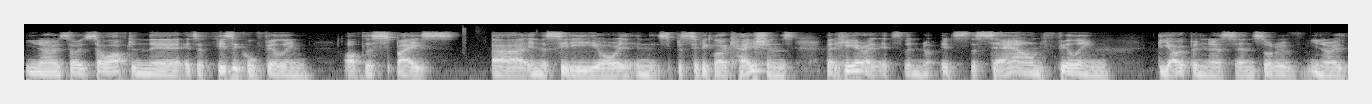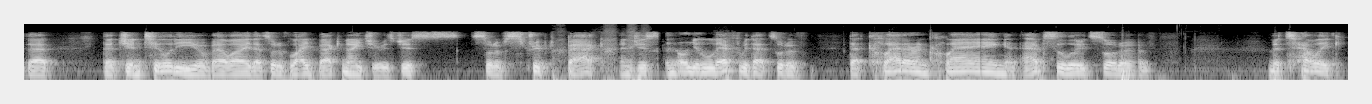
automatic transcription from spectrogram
You know, so so often there it's a physical filling of the space uh, in the city or in, in, specific locations, but here it's the it's the sound filling the openness and sort of you know that that gentility of LA, that sort of laid back nature is just sort of stripped back and just and or you're left with that sort of that clatter and clang and absolute sort of metallic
